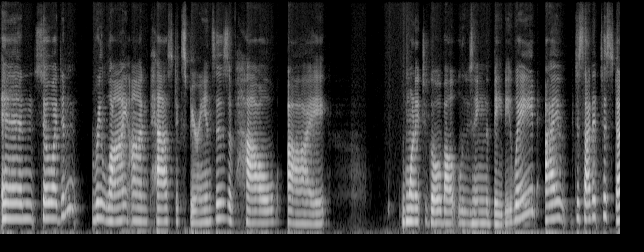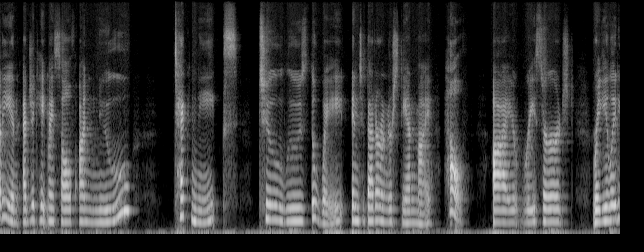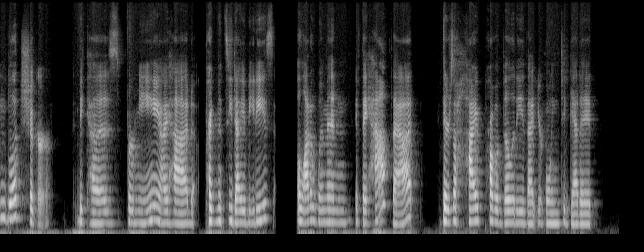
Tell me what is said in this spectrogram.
And so I didn't rely on past experiences of how I wanted to go about losing the baby weight, I decided to study and educate myself on new techniques to lose the weight and to better understand my health. I researched regulating blood sugar because for me, I had pregnancy diabetes. A lot of women, if they have that, there's a high probability that you're going to get it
